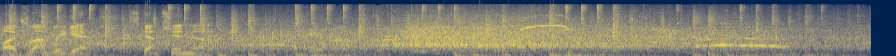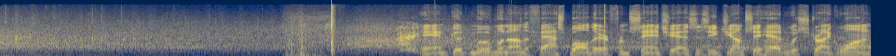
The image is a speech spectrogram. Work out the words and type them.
Pudge Rodriguez steps in now. And good movement on the fastball there from Sanchez as he jumps ahead with strike one.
